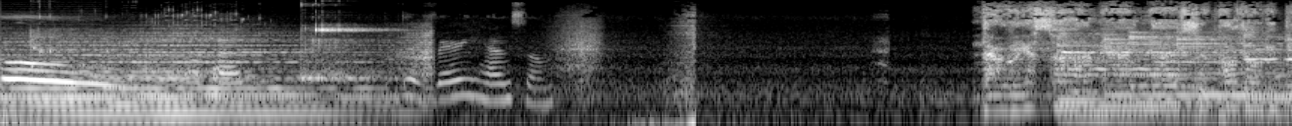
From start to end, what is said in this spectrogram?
Whoa! Okay. They're very handsome. 날 위해서라면 날 슬퍼도 기쁜 척할 수가 있었어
